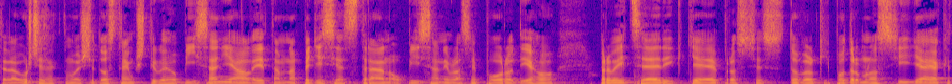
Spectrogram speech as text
teda určite sa k tomu ešte dostanem k štýlu jeho písania, ale je tam na 50 strán opísaný vlastne pôrod jeho prvej céry, kde proste do veľkých podrobností ide a ja keď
